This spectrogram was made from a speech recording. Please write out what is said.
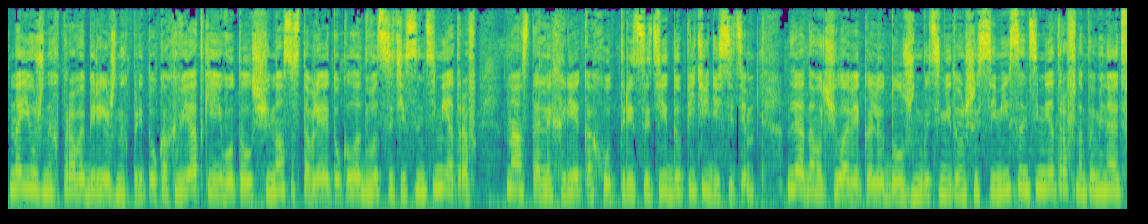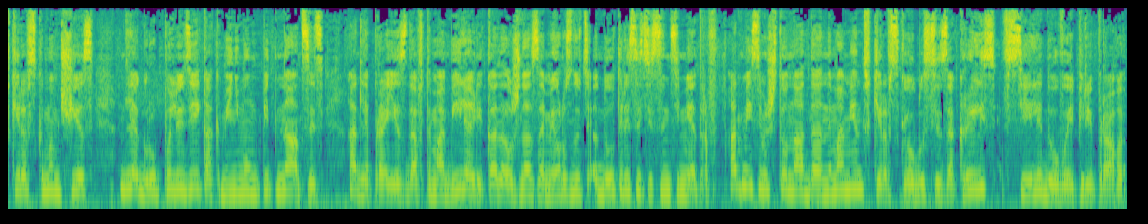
На южных правобережных притоках Вятки его толщина составляет около 20 сантиметров. На остальных реках от 30 до 50. Для одного человека лед должен быть не тоньше 7 сантиметров, напоминают в Кировском МЧС. Для группы людей как минимум 15. А для проезда автомобиля река должна замерзнуть до 30 сантиметров. Отметим, что на данный момент в Кировской области закрыт открылись все ледовые переправы.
